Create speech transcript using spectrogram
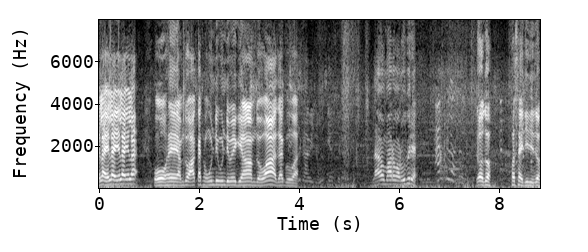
એલા એલા એલા એલા ઓ હે આમ તો આકાશમાં ઊંડી ઊંડી વહી ગઈ આમ જો વાહ જાગુ વાહ. લાવો મારો વાર ઊભી રે. જો જો ફસાઈ દીધી જો.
